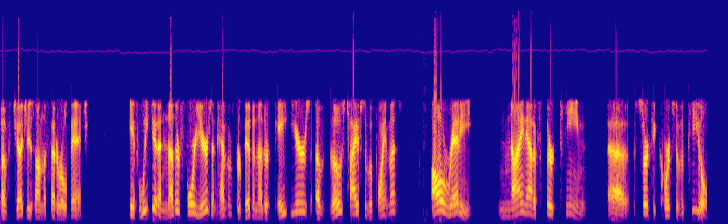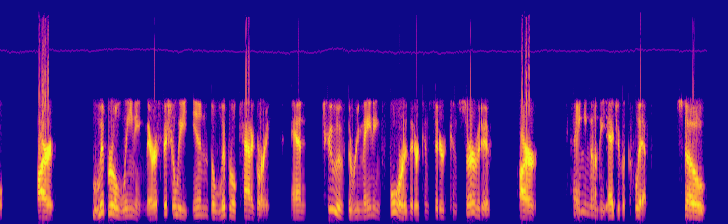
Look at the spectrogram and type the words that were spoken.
of judges on the federal bench. If we get another four years, and heaven forbid another eight years of those types of appointments, already nine out of 13 uh, circuit courts of appeal are liberal leaning. They're officially in the liberal category. And two of the remaining four that are considered conservative are hanging on the edge of a cliff. So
